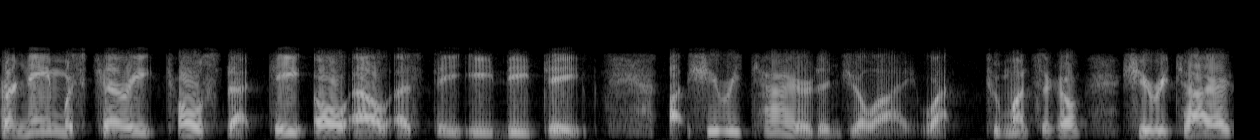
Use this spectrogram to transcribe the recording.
Her name was Carrie Tolstedt, T O L S T E D T. Uh, she retired in July. What? Two months ago, she retired,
